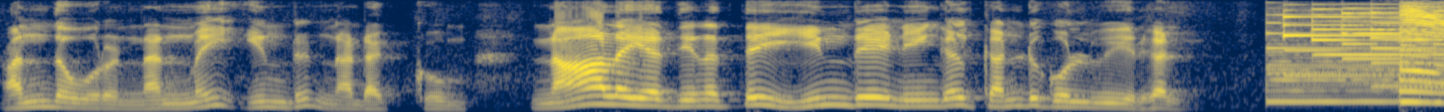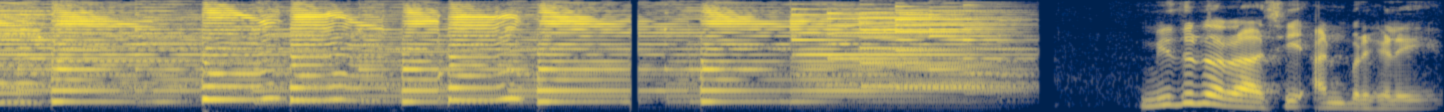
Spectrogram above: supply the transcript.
அந்த ஒரு நன்மை இன்று நடக்கும். நாளைய தினத்தை இன்றே நீங்கள் கண்டுகொள்வீர்கள். மிதுன ராசி அன்பர்களே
